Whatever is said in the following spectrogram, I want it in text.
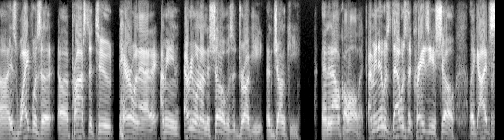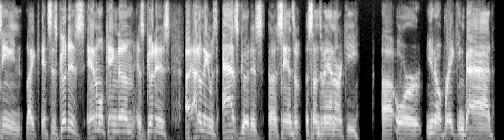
Uh, his wife was a, a prostitute, heroin addict. I mean, everyone on the show was a druggie and junkie and an alcoholic. I mean, it was that was the craziest show like I've seen. Like it's as good as Animal Kingdom, as good as I, I don't think it was as good as uh, Sons of Sons of Anarchy uh, or you know Breaking Bad.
